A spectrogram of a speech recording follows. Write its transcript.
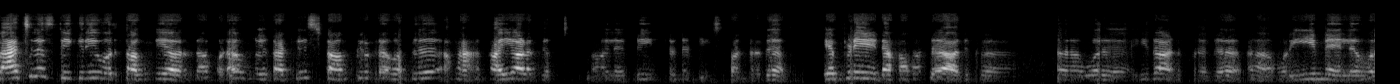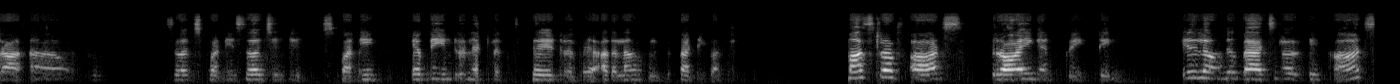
பேச்சுலர்ஸ் டிகிரி ஒரு தகுதியாக இருந்தால் கூட உங்களுக்கு அட்லீஸ்ட் கம்ப்யூட்டரை வந்து ஹ- கையாள தெரிஞ்சுக்கணும் இல்ல எப்படி இன்டர்நெட் யூஸ் பண்ணுறது எப்படி நம்ம வந்து அதுக்கு ஒரு இதை அனுப்புறது ஒரு இமெயிலு ஒரு சர்ச் பண்ணி சர்ச் இன்ஜின் யூஸ் பண்ணி எப்படி இன்டர்நெட்ல தேடுறது அதெல்லாம் உங்களுக்கு கண்டிப்பா தெரியும். Master of arts drawing and painting இதுல வந்து bachelor in arts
